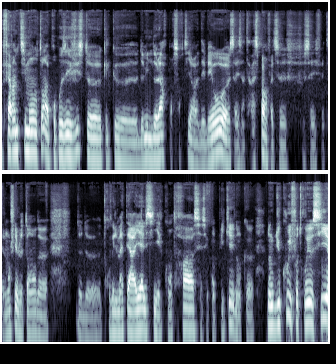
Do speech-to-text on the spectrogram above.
faire un petit montant à proposer juste euh, quelques 2000 dollars pour sortir des BO, euh, ça les intéresse pas en fait. Ça fait tellement chier le temps de, de, trouver le matériel, signer le contrat, c'est compliqué. Donc, donc, du coup, il faut trouver aussi,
